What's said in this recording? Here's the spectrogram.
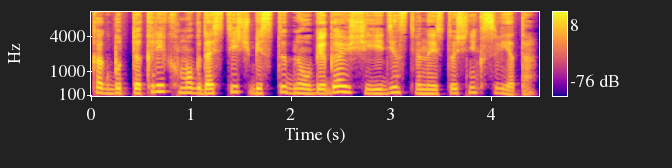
как будто крик мог достичь бесстыдно убегающий единственный источник света.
